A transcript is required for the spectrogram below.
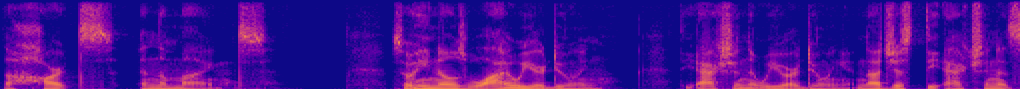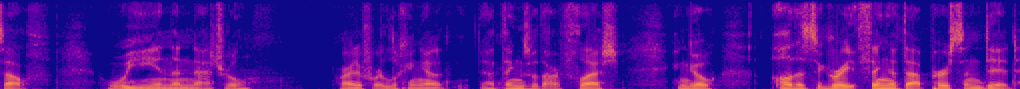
the hearts and the minds. So he knows why we are doing the action that we are doing it, not just the action itself. We in the natural, right, if we're looking at, at things with our flesh, can go, oh, that's a great thing that that person did.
